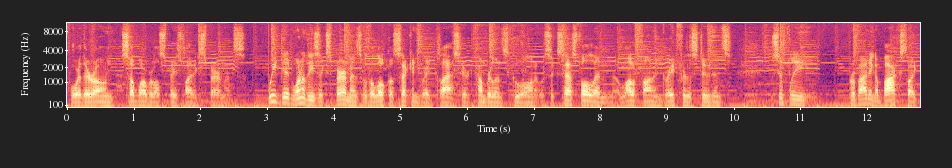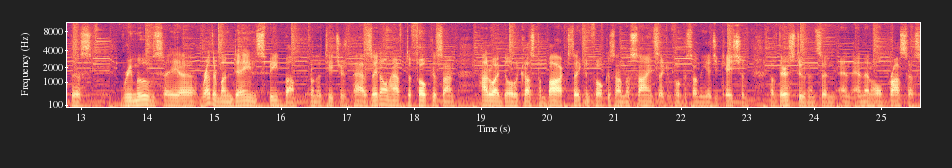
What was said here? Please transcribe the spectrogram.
for their own suborbital spaceflight experiments. We did one of these experiments with a local second grade class here at Cumberland School, and it was successful and a lot of fun and great for the students. Simply providing a box like this removes a uh, rather mundane speed bump from the teacher's paths. They don't have to focus on how do I build a custom box? They can focus on the science, they can focus on the education of their students and, and, and that whole process.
